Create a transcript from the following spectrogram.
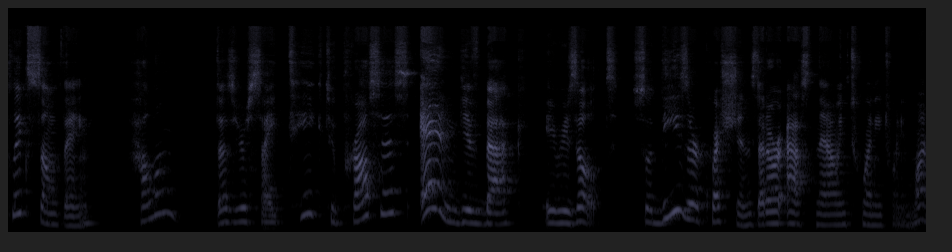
clicks something, how long does your site take to process and give back a result? So these are questions that are asked now in 2021.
